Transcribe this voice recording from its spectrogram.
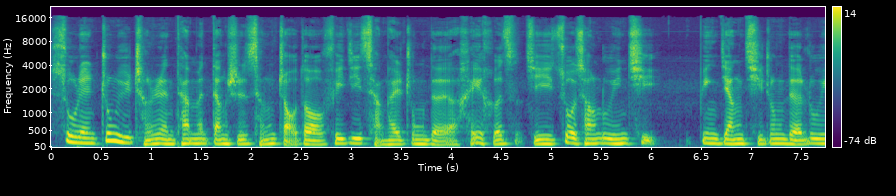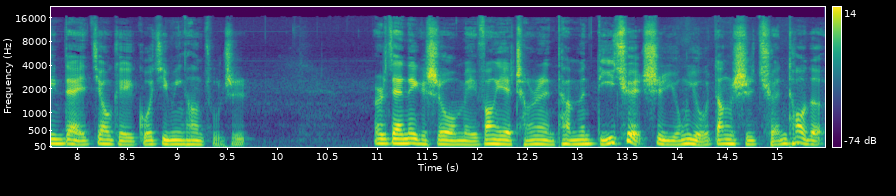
苏联终于承认他们当时曾找到飞机残骸中的黑盒子及座舱录音器。并将其中的录音带交给国际民航组织，而在那个时候，美方也承认他们的确是拥有当时全套的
